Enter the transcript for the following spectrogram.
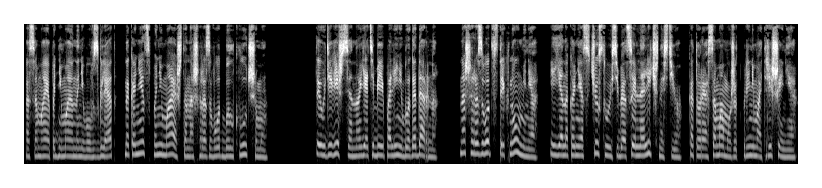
а сама я поднимаю на него взгляд, наконец понимая, что наш развод был к лучшему. «Ты удивишься, но я тебе и Полине благодарна. Наш развод встряхнул меня, и я, наконец, чувствую себя цельной личностью, которая сама может принимать решения.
